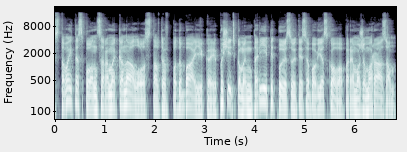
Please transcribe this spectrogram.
ставайте спонсорами каналу, ставте вподобайки, пишіть коментарі, підписуйтесь обов'язково, переможемо разом.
